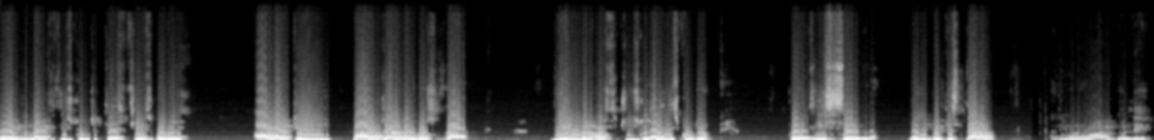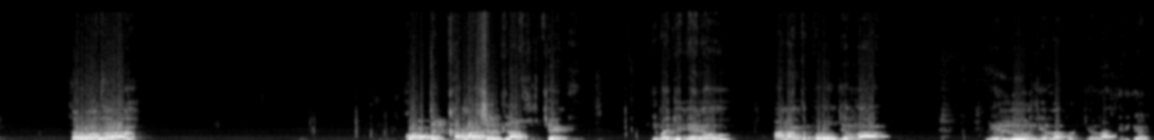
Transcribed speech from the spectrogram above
రైతు మట్టి తీసుకొచ్చి టెస్ట్ చేసుకొని ఆ మట్టి నాలుగు చోట పనికి వస్తుందా? దేని పనికి వస్తుంది? చూసుకొని అది తీసుకుంటాం ఇక్కడ తీసేసారు ఇక్కడ. మళ్ళీ పెట్టిస్తాను అది కూడా వాడుకోండి. తర్వాత కొత్త కమర్షియల్ క్రాఫ్ట్స్ వచ్చాయండి. ఈ మధ్య నేను అనంతపురం జిల్లా నెల్లూరు జిల్లా కొన్ని జిల్లాలు తిరిగాను.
